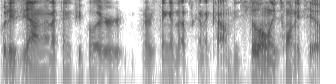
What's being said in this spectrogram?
but he's young, and I think people are are thinking that's going to come. He's still only 22.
